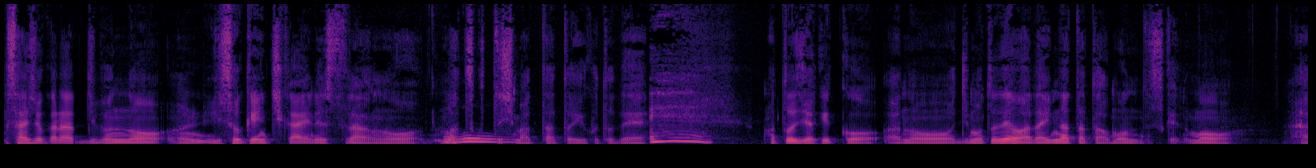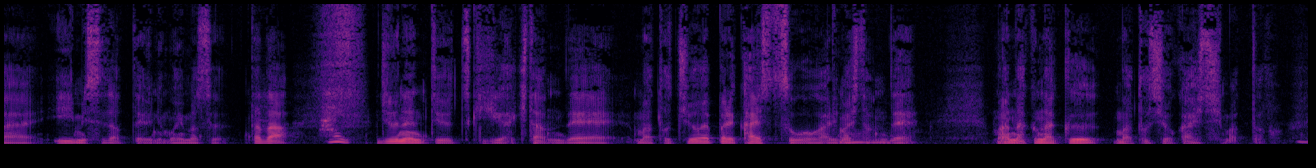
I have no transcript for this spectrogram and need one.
最初から自分の理想形に近いレストランを、まあ、作ってしまったということで、えー、まあ、当時は結構あの地元では話題になったとは思うんですけどもはい、いい店だったように思います。ただ、はい、10年という月日が来たんで、まあ、土地をやっぱり返す都合がありましたんで、まあ、泣く泣く、まあ、土地を返してしまったと、うん、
